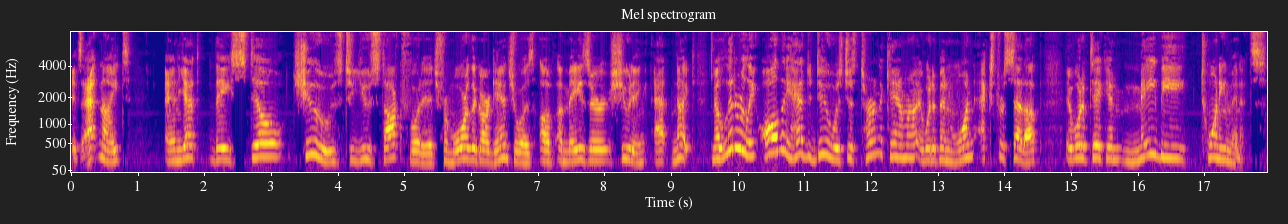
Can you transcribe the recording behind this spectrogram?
It's at night, and yet they still choose to use stock footage from War of the Gargantuas of a maser shooting at night. Now, literally, all they had to do was just turn the camera. It would have been one extra setup. It would have taken maybe 20 minutes.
